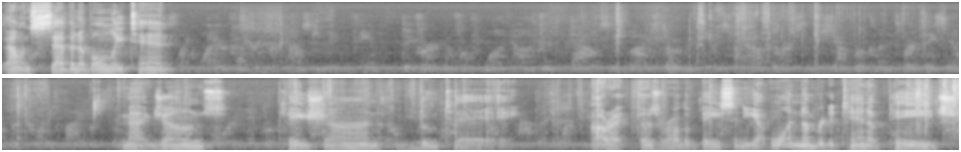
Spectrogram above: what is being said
That one's seven of only ten. Mac Jones, Kayshon Boutte. All right, those are all the base, and you got one number to ten of page.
